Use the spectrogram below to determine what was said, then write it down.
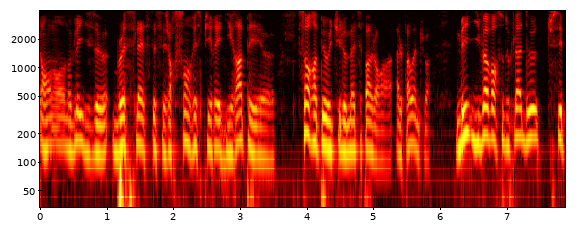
en, en anglais ils disent euh, breathless, c'est genre sans respirer. Il rappe et euh, sans rapper au kilomètre, c'est pas genre Alpha One, tu vois. Mais il va avoir ce truc là de tu sais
